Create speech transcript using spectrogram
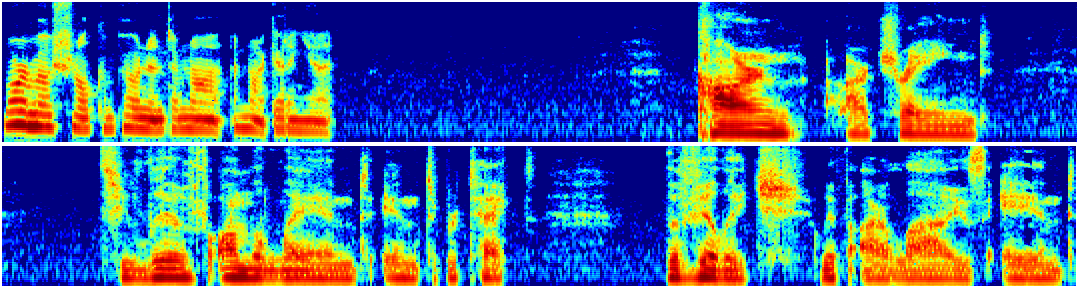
more emotional component. I'm not I'm not getting yet. Karn are trained to live on the land and to protect the village with our lives and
